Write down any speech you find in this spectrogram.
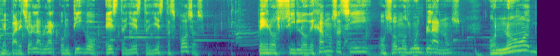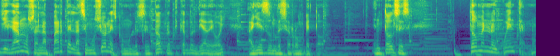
me pareció al hablar contigo esta y esta y estas cosas. Pero si lo dejamos así o somos muy planos, o no llegamos a la parte de las emociones, como les he estado platicando el día de hoy, ahí es donde se rompe todo. Entonces, tómenlo en cuenta, ¿no?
